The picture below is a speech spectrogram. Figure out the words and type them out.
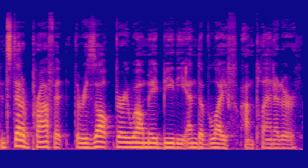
Instead of profit, the result very well may be the end of life on planet Earth.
